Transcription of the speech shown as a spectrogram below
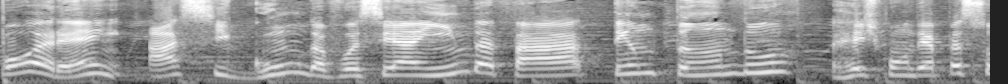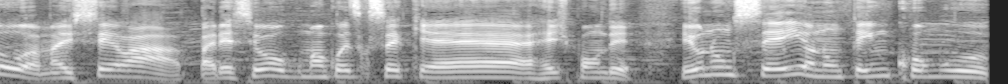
Porém, a segunda você ainda tá tentando responder a pessoa, mas sei lá, apareceu alguma coisa que você quer responder. Eu não sei, eu não tenho como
